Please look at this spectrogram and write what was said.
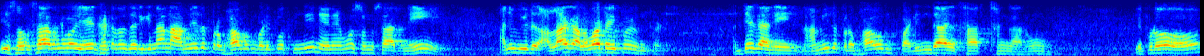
ఈ సంసారంలో ఏ ఘటన జరిగినా నా మీద ప్రభావం పడిపోతుంది నేనేమో సంసారిని అని వీడు అలాగే అలవాటైపోయి ఉంటాడు. అంతేగాని నా మీద ప్రభావం పడిందా యథార్థంగాను? ఎప్పుడో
